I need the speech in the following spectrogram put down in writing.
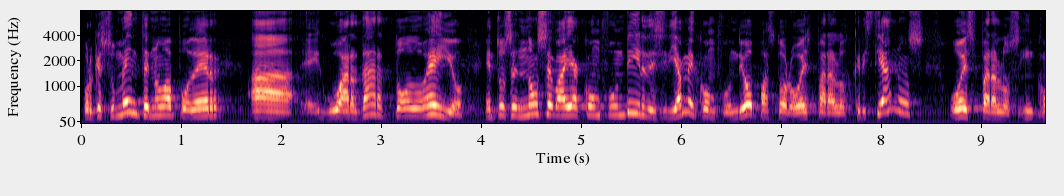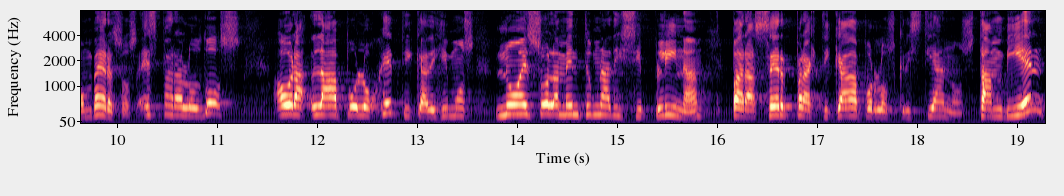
porque su mente no va a poder ah, eh, guardar todo ello. Entonces no se vaya a confundir, decir, ya me confundió, pastor, o es para los cristianos o es para los inconversos, es para los dos. Ahora, la apologética, dijimos, no es solamente una disciplina para ser practicada por los cristianos, también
